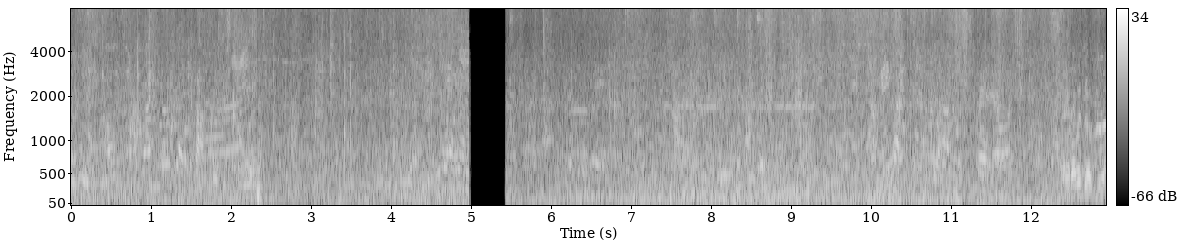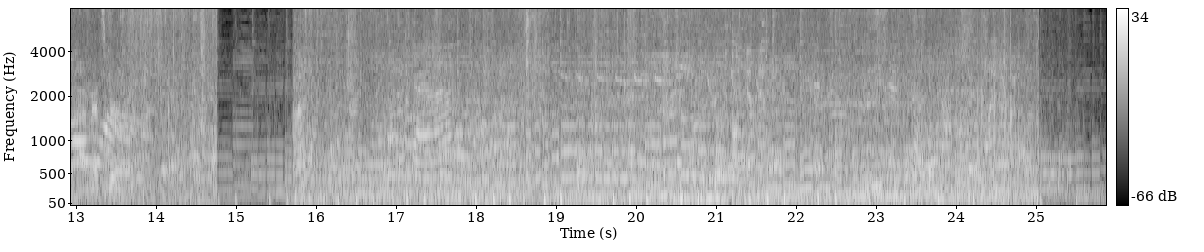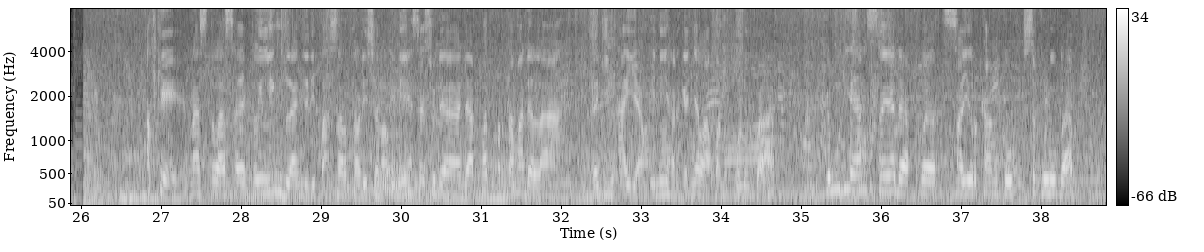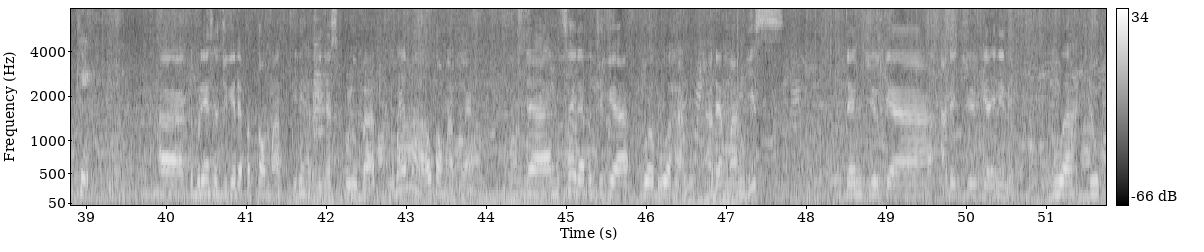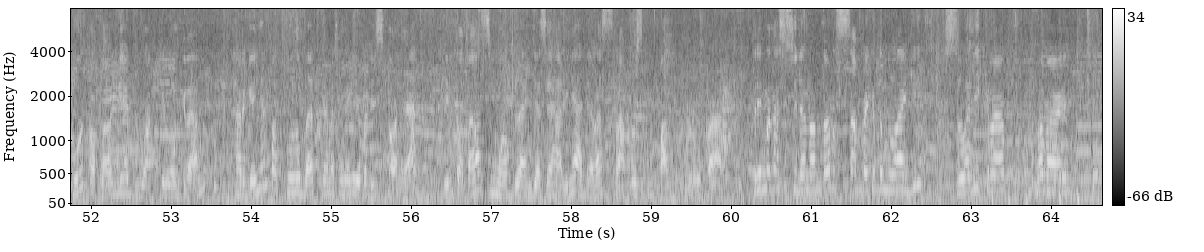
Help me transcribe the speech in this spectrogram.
Saya dapat dua buahan, let's go. Oke, nah setelah saya keliling belanja di pasar tradisional ini, saya sudah dapat pertama adalah daging ayam, ini harganya 80 baht. Kemudian saya dapat sayur kangkung 10 baht. Uh, kemudian saya juga dapat tomat, ini harganya 10 baht, lumayan mahal tomatnya. Dan saya dapat juga buah-buahan, ada manggis dan juga ada juga ini nih, buah duku totalnya 2 kg. Harganya 40 baht karena saya tadi dapat diskon ya. Jadi total semua belanja saya hari ini adalah 140 baht. Terima kasih sudah nonton, sampai ketemu lagi. Swadikrat, bye-bye.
